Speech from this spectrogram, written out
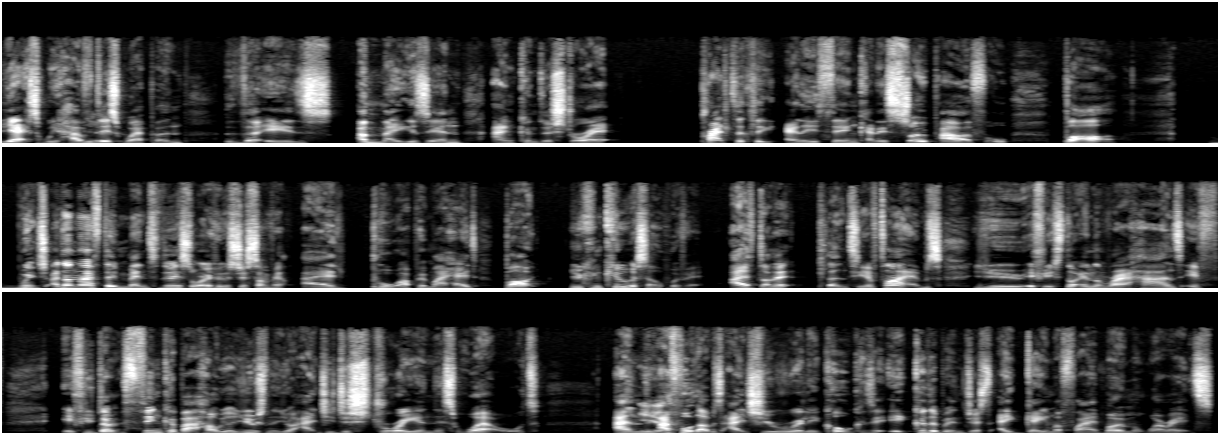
Yes, we have Yeah. this weapon that is amazing and can destroy practically anything and is so powerful, but which I don't know if they meant to do this or if it was just something I had pulled up in my head, but you can kill yourself with it. I've done it plenty of times. You if it's not in the right hands, if if you don't think about how you're using it, you're actually destroying this world. And I thought that was actually really cool because it, it could have been just a gamified moment where it's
